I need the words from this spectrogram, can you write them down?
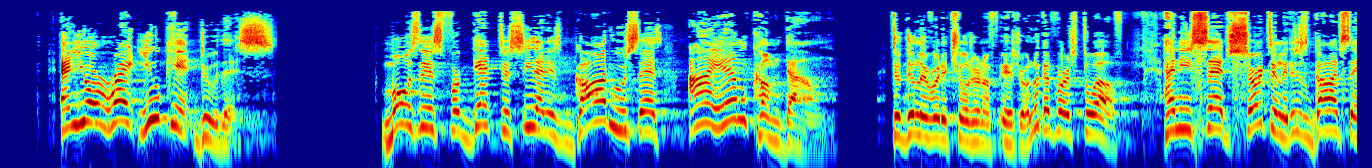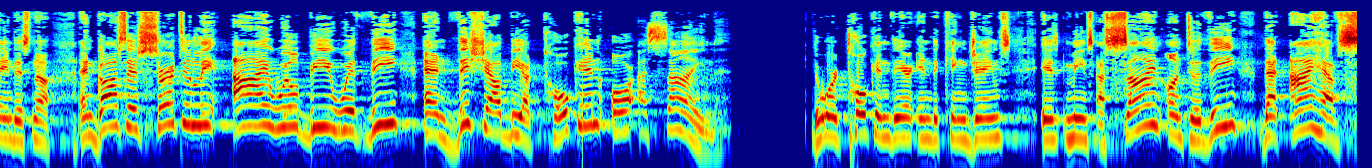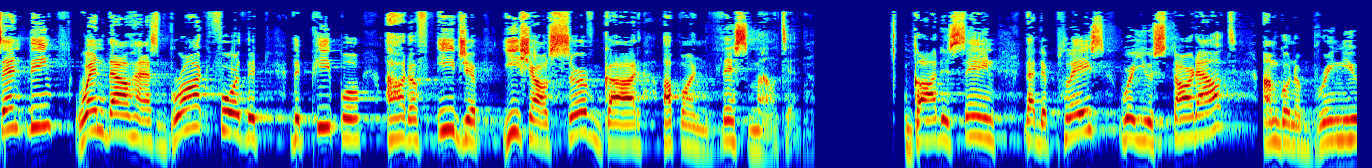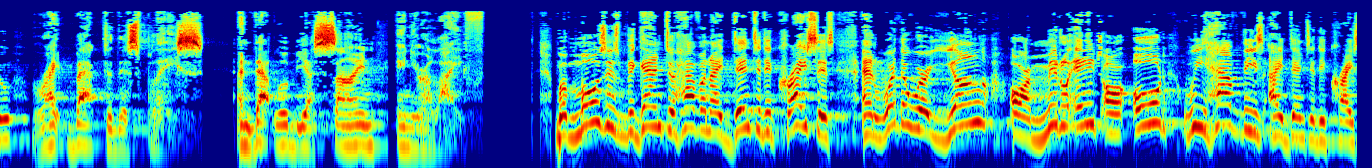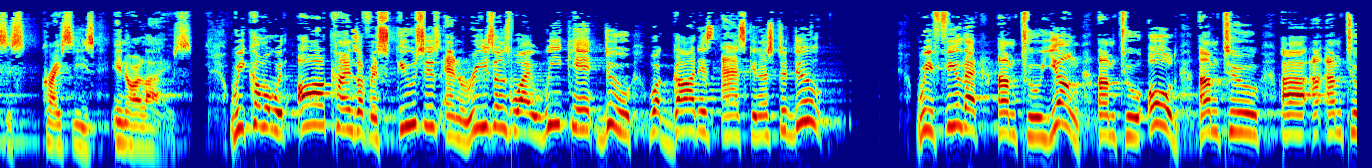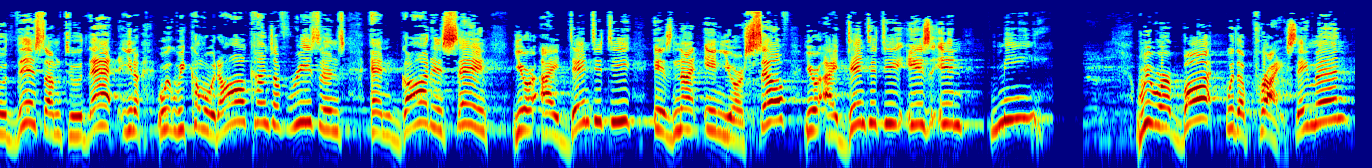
And you're right, you can't do this. Moses forget to see that it's God who says, I am come down to deliver the children of Israel. Look at verse 12. And he said, Certainly, this is God saying this now. And God says, Certainly I will be with thee, and this shall be a token or a sign. The word token there in the King James is, means a sign unto thee that I have sent thee when thou hast brought forth the, the people out of Egypt. Ye shall serve God upon this mountain. God is saying that the place where you start out, I'm going to bring you right back to this place. And that will be a sign in your life. But Moses began to have an identity crisis. And whether we're young or middle age or old, we have these identity crisis, crises in our lives. We come up with all kinds of excuses and reasons why we can't do what God is asking us to do. We feel that I'm too young, I'm too old, I'm too, uh, I'm too this, I'm too that. You know, we, we come up with all kinds of reasons, and God is saying your identity is not in yourself, your identity is in me. We were bought with a price. Amen.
